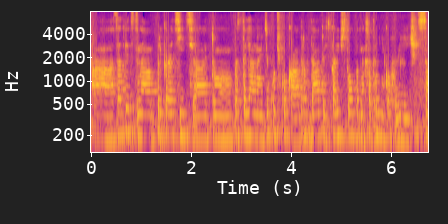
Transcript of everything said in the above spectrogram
а, соответственно, прекратить эту постоянную текучку кадров, да, то есть количество опытных сотрудников увеличится,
